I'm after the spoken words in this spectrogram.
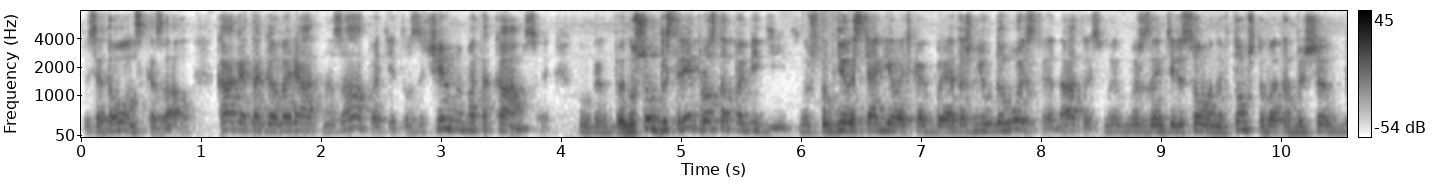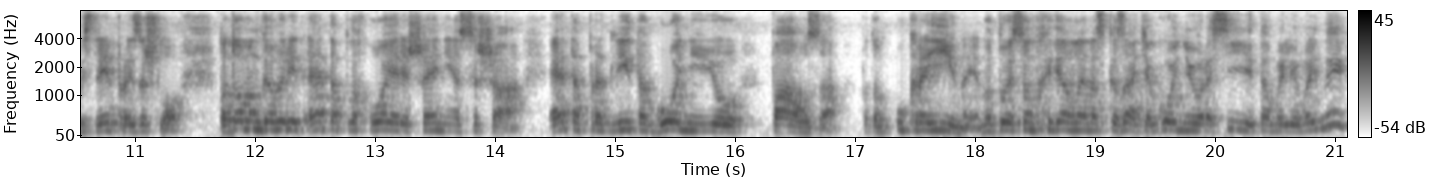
то есть это он сказал. Как это говорят на Западе, то зачем им атакамсы? Ну, как бы, ну, чтобы быстрее просто победить. Ну, чтобы не растягивать, как бы, это же не удовольствие, да, то есть мы, мы же заинтересованы в том, чтобы это быстрее произошло. Потом он говорит, это плохое решение США, это продлит агонию пауза, потом Украины. Ну, то есть он хотел, наверное, сказать агонию России там, или войны,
